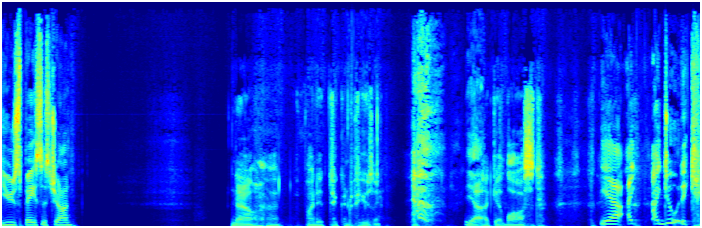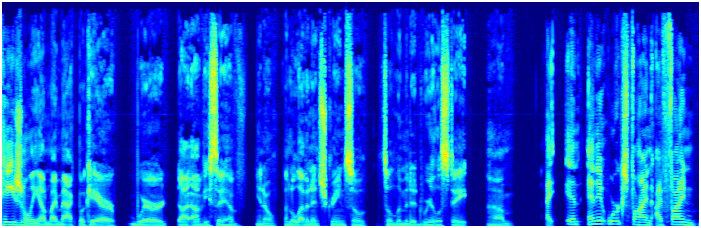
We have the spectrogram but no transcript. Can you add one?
use spaces, John? No, I find it too confusing. yeah. I'd get lost. Yeah, I, I do it occasionally on my MacBook Air, where I obviously have you know an 11 inch screen, so so limited real estate. Um, I, and and it works fine. I find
